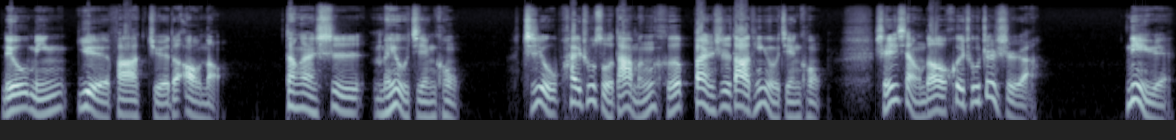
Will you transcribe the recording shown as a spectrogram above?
刘明越发觉得懊恼，档案室没有监控，只有派出所大门和办事大厅有监控。谁想到会出这事啊？聂远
